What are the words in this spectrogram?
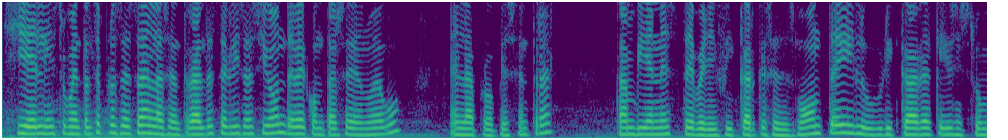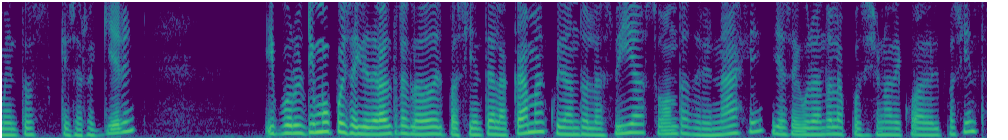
Si el instrumental se procesa en la central de esterilización, debe contarse de nuevo en la propia central. También este, verificar que se desmonte y lubricar aquellos instrumentos que se requieren y por último, pues ayudar al traslado del paciente a la cama, cuidando las vías, sonda, drenaje y asegurando la posición adecuada del paciente,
